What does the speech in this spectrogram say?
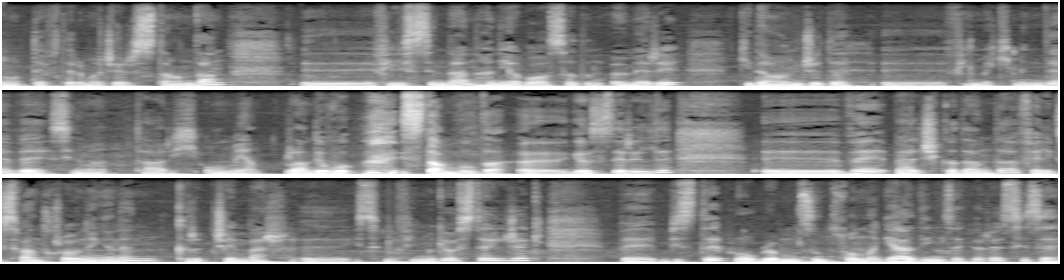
Not Defteri Macaristan'dan, e, Filistin'den Haniye Asad'ın Ömer'i ki daha önce de e, film ekiminde ve sinema tarih olmayan Randevu İstanbul'da e, gösterildi. E, ve Belçika'dan da Felix van Groningen'in Kırık Çember e, isimli filmi gösterilecek. Ve biz de programımızın sonuna geldiğimize göre size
